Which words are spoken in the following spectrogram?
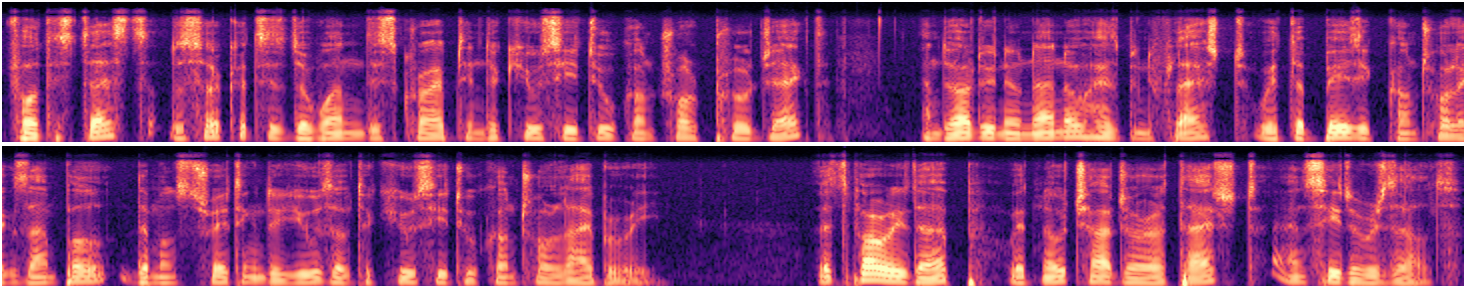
For this test, the circuit is the one described in the QC2 control project, and the Arduino Nano has been flashed with the basic control example demonstrating the use of the QC2 control library. Let's power it up with no charger attached and see the result.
